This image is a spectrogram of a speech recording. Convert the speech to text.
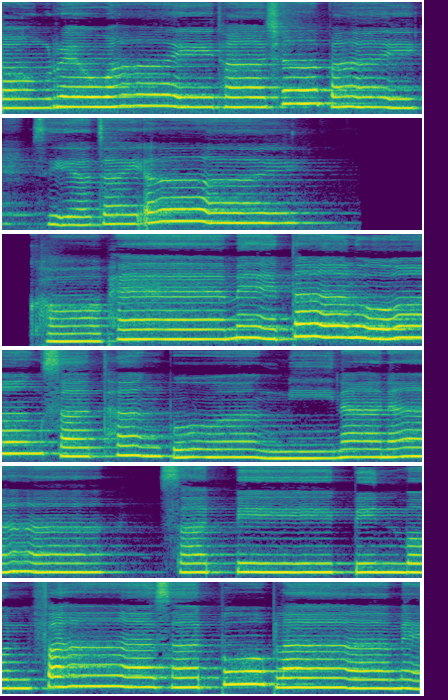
ต้องเร็วไวถ้าช้าไปเสียใจเอ่ยขอแผ่เมตตาหลวง สัตว์ทั้งปวงมีนานา สัตว์ปีกบินบนฟ้า สัตว์ปูปลาแม่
